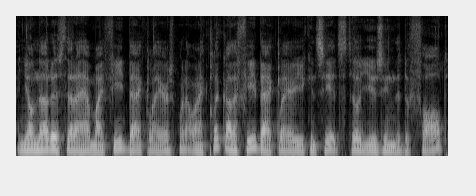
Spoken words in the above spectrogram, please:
and you'll notice that I have my feedback layers, but when I click on the feedback layer, you can see it's still using the default,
